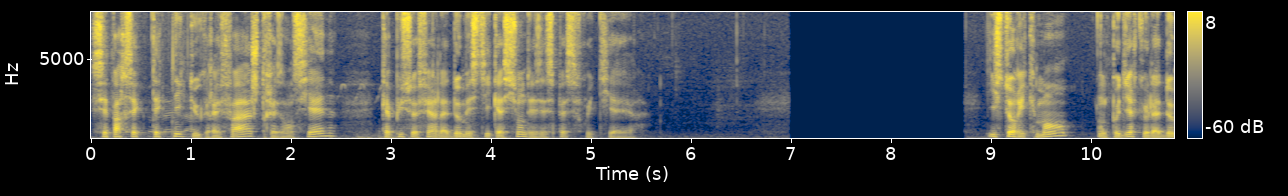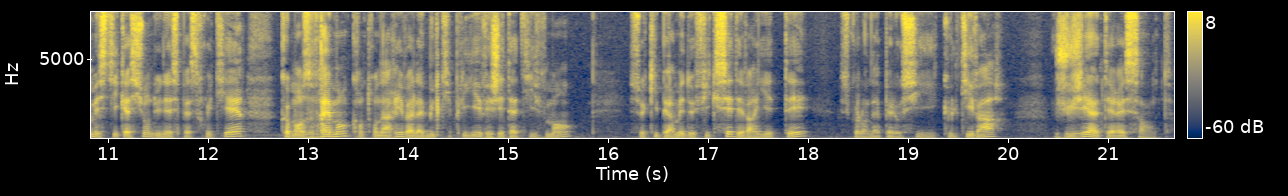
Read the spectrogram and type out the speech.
C'est par cette technique du greffage, très ancienne, qu'a pu se faire la domestication des espèces fruitières. Historiquement, on peut dire que la domestication d'une espèce fruitière commence vraiment quand on arrive à la multiplier végétativement, ce qui permet de fixer des variétés, ce que l'on appelle aussi cultivars, jugées intéressantes.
